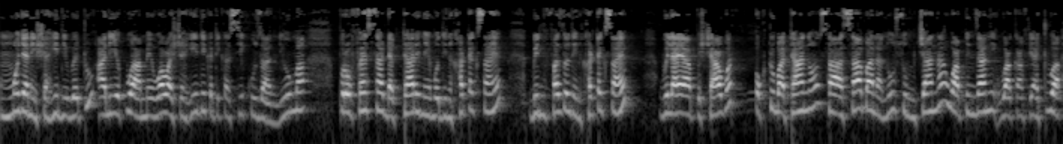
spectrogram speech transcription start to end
Mmoja ni shahidi wetu aliyekuwa amewawa shahidi katika siku za nyuma. Profesa daktari nemudin khatak saheb bin fazldin khatak saheb wilaya ya peshawar oktoba tano saa saba na nusu mchana. Wapinzani wakafyatua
